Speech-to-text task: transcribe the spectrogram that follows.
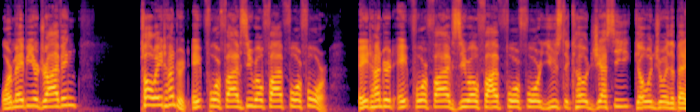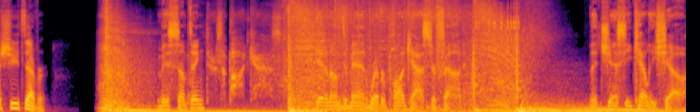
Or maybe you're driving, call 800 845 0544. 800 845 0544. Use the code Jesse. Go enjoy the best sheets ever. Miss something? There's a podcast Get it on demand wherever podcasts are found. The Jesse Kelly Show.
